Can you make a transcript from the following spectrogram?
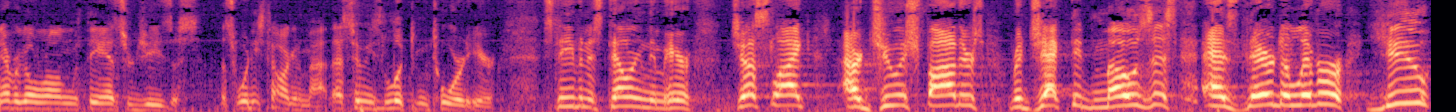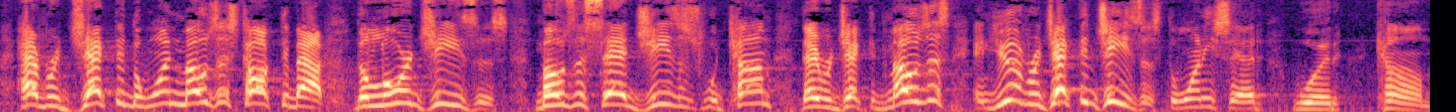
Never go wrong with the answer Jesus. That's what he's talking about. That's who he's looking toward here. Stephen is telling them here just like our Jewish fathers rejected Moses as their deliverer, you have rejected the one Moses talked about, the Lord Jesus. Moses said Jesus would come. They rejected Moses, and you have rejected Jesus, the one he said would come.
